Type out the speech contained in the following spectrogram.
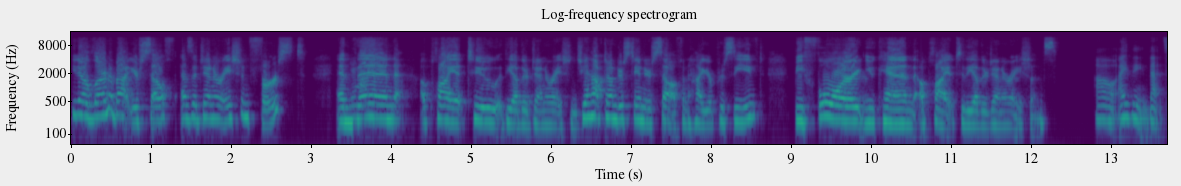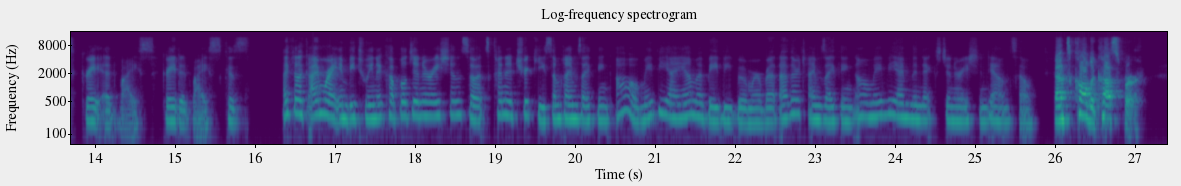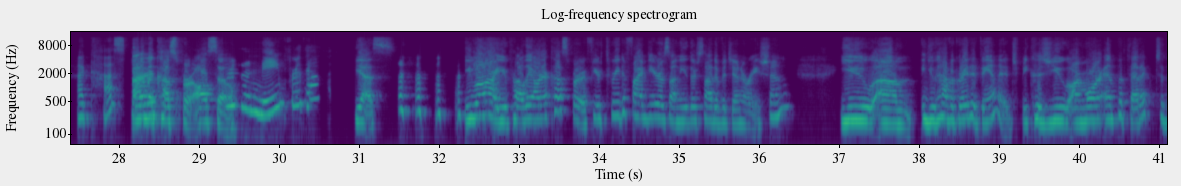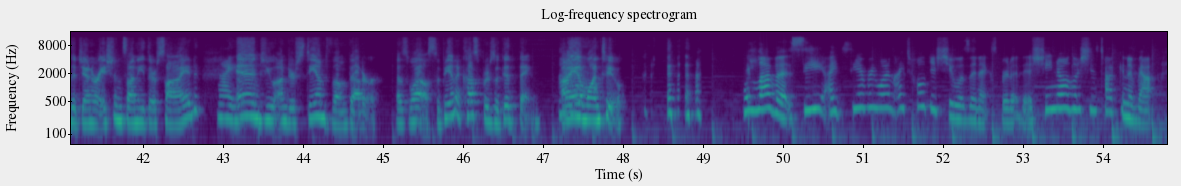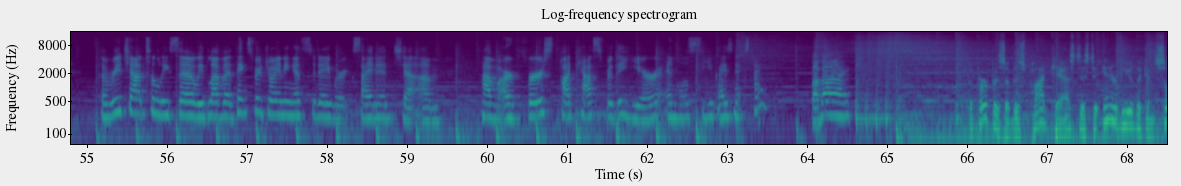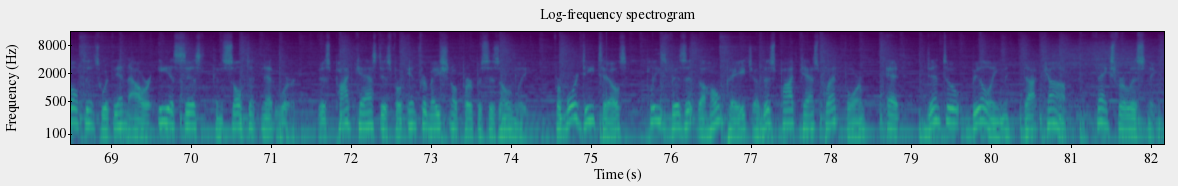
you know, learn about yourself as a generation first and yeah. then apply it to the other generations. You have to understand yourself and how you're perceived before you can apply it to the other generations. Oh, I think that's great advice. Great advice. Because I feel like I'm right in between a couple generations. So it's kind of tricky. Sometimes I think, oh, maybe I am a baby boomer, but other times I think, oh, maybe I'm the next generation down. So that's called a cusper. A cusper. I'm a cusper also. There's a name for that. Yes, you are. You probably are a cusper. If you're three to five years on either side of a generation, you um, you have a great advantage because you are more empathetic to the generations on either side, Nice. and you understand them better as well. So being a cusper is a good thing. I am one too. I love it. See, I see everyone. I told you she was an expert at this. She knows what she's talking about. So reach out to Lisa. We'd love it. Thanks for joining us today. We're excited to um, have our first podcast for the year, and we'll see you guys next time. Bye bye. The purpose of this podcast is to interview the consultants within our eAssist Consultant Network. This podcast is for informational purposes only. For more details, please visit the homepage of this podcast platform at dentalbilling.com. Thanks for listening.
